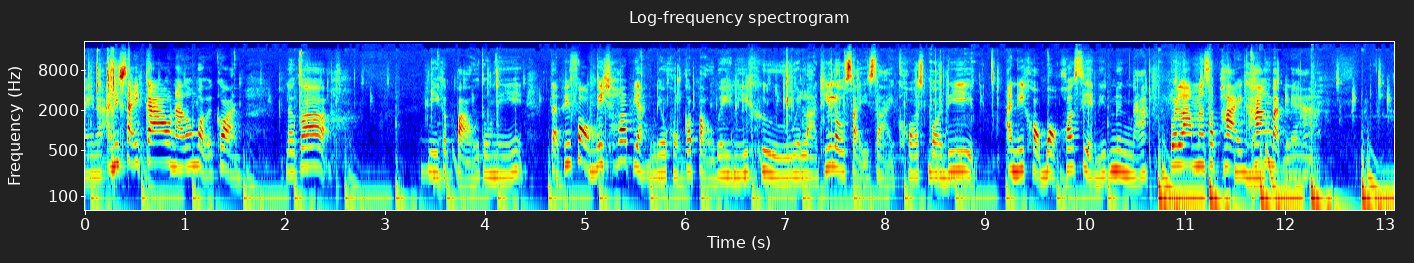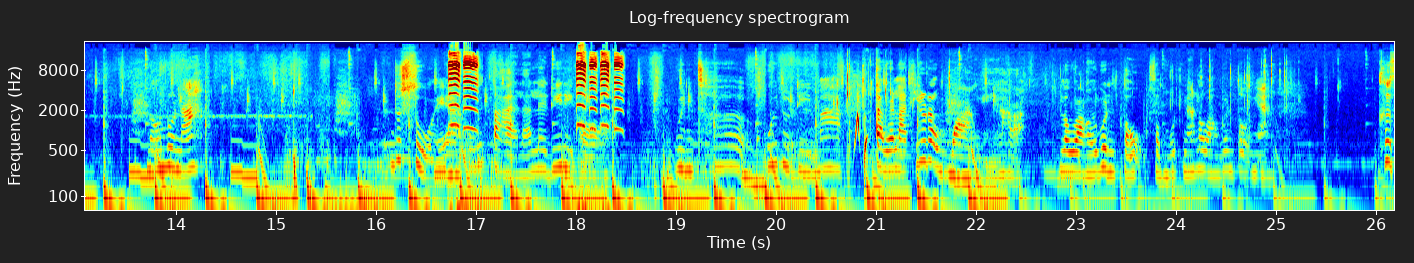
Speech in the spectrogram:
ยนะ อันนี้ไซส์ 9 นะ ต้องบอกไว้ก่อน แล้วก็มีกระเป๋าตรงนี้ แต่พี่ฟองไม่ชอบอย่างเดียวของกระเป๋าใบนี้คือ เวลาที่เราใส่สาย cross body อันนี้ขอบอกข้อเสียนิดนึงนะ เวลามันสะพายข้างแบบเนี้ยน้องดูนะ ดูสวยอะอุ้ยตายแล้ว Lady Dior Winter อุ้ยดูดีมาก แต่เวลาที่เราวางอย่างเงี้ยค่ะ เราวางไว้บนโต๊ะสมมตินะเราวางบนโต๊ะเนี้ยคือ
